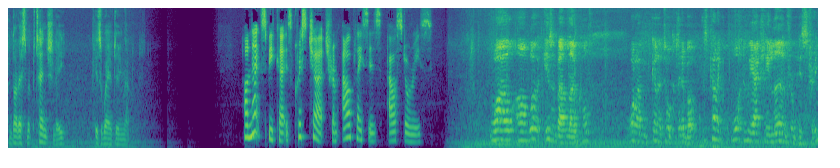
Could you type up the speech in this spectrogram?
And divestment potentially is a way of doing that. Our next speaker is Chris Church from Our Places, Our Stories. While our work is about local, what I'm going to talk a bit about is kind of what do we actually learn from history?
